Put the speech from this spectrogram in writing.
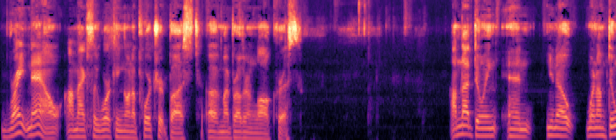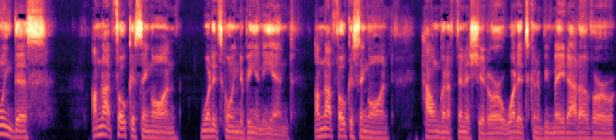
right now, I'm actually working on a portrait bust of my brother in law, Chris. I'm not doing, and you know, when I'm doing this, I'm not focusing on what it's going to be in the end. I'm not focusing on how I'm going to finish it or what it's going to be made out of or,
